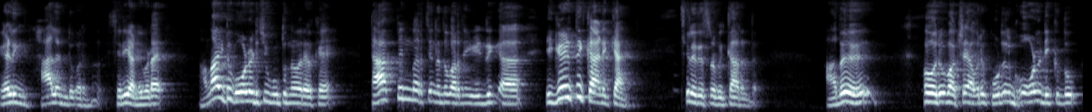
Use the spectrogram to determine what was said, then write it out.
എളിങ് ഹാലൻഡ് പറയുന്നത്. ശരിയാണ്. ഇവിടെ നന്നായിട്ട് ഗോൾ അടിച്ചു കൂട്ടുന്നവരെയൊക്കെ ടാപ്പിൻ മെർച്ചന്റ് എന്ന് പറഞ്ഞ് ഇഴു ഇകഴ്ത്തി കാണിക്കാൻ ചിലർ ശ്രമിക്കാറുണ്ട്. അത് ഒരു പക്ഷേ അവർ കൂടുതൽ ഗോൾ അടിക്കുന്നു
